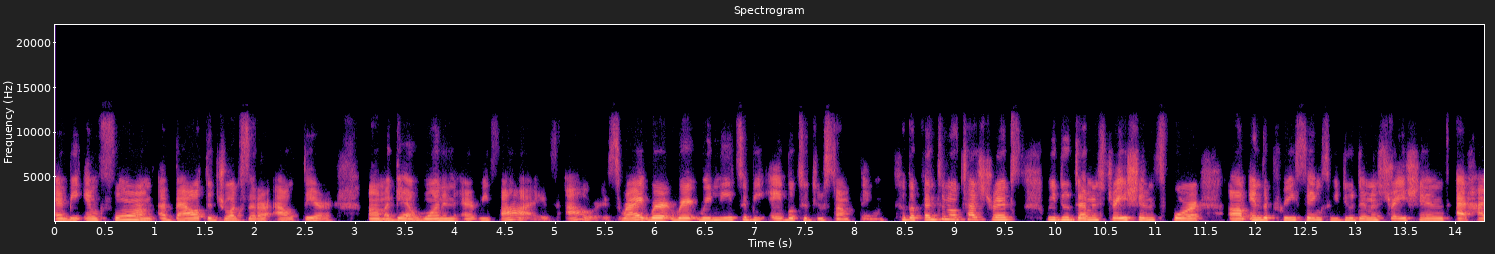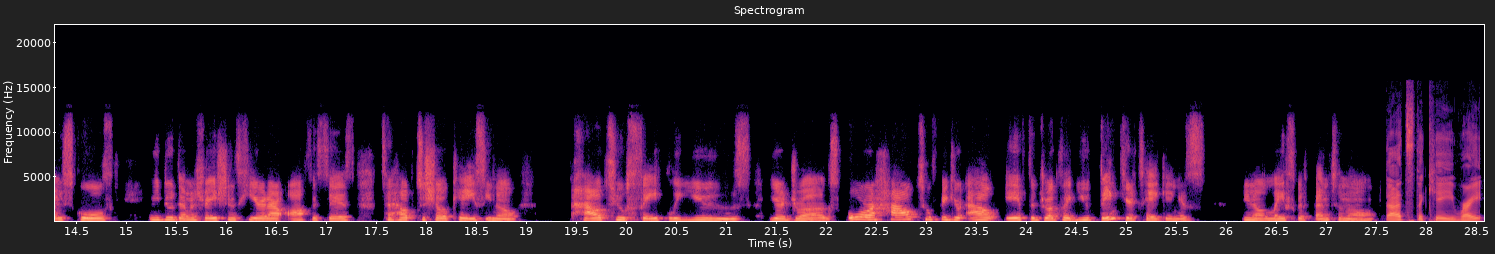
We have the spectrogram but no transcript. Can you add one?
and be informed about the drugs that are out there. Um, again, one in every five hours, right? Where, we need to be able to do something. So the fentanyl test strips, we do demonstrations for um, in the precincts, we do demonstrations at high schools we do demonstrations here at our offices to help to showcase, you know, how to safely use your drugs or how to figure out if the drugs that you think you're taking is you know laced with fentanyl. That's the key right?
